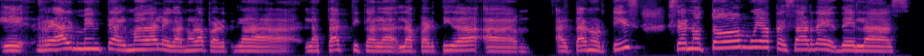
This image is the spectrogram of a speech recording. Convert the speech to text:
Eh, realmente Almada le ganó la, la, táctica, la, la partida a Altán Ortiz. Se notó muy a pesar de, de las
